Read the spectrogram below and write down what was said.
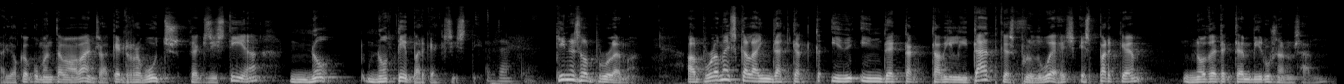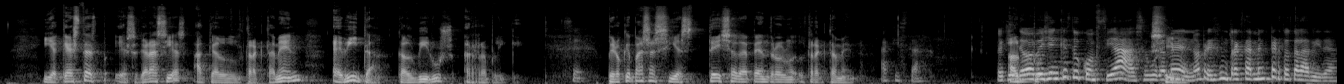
allò que comentàvem abans, aquest rebuig que existia, no, no té per què existir. Exacte. Quin és el problema? El problema és que la indetect indetectabilitat que es produeix és perquè no detectem virus en sang. I aquesta és, és gràcies a que el tractament evita que el virus es repliqui. Sí, Però què passa si es deixa de prendre el el tractament? aquí està. Perquè El deu haver gent que t'ho confia, segurament, Sí. no? Perquè és un tractament per tota la vida.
